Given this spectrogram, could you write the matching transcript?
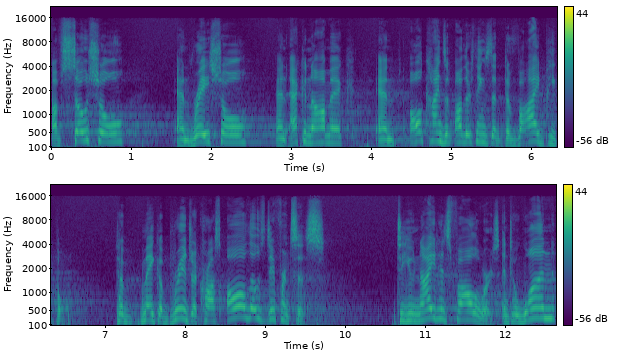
of social and racial and economic and all kinds of other things that divide people, to make a bridge across all those differences to unite his followers into one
